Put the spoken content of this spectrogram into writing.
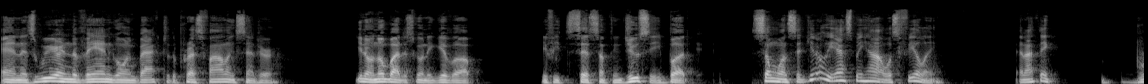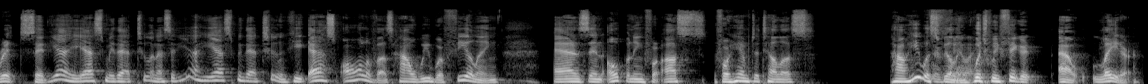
And as we were in the van going back to the press filing center, you know, nobody's going to give up if he said something juicy, but someone said, you know, he asked me how I was feeling. And I think Britt said, yeah, he asked me that too. And I said, yeah, he asked me that too. He asked all of us how we were feeling as an opening for us, for him to tell us how he was feeling, feeling, which we figured out later.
